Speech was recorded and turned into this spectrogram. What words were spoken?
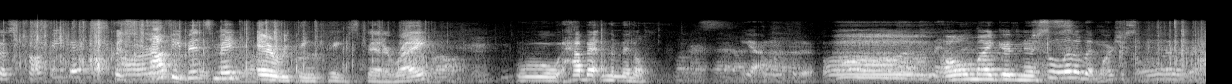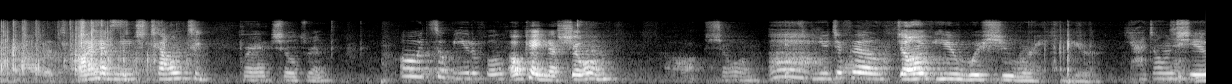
Because toffee bits Because are- toffee bits make everything taste better, right? Ooh, how about in the middle? Yeah, I'm gonna put it all in the middle. Oh my goodness. Just a little bit more, just a little bit. I have such talented grandchildren. Oh, it's so beautiful. Okay, now show them. Show them. It's beautiful. Don't you wish you were here? Yeah, don't you?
